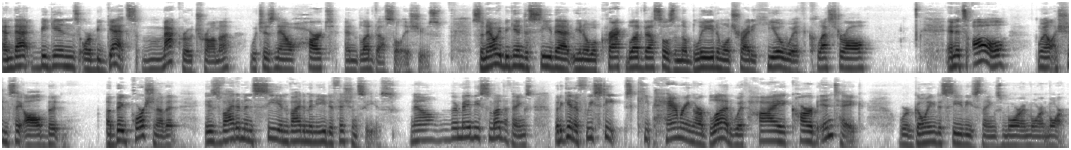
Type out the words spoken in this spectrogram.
And that begins or begets macro trauma, which is now heart and blood vessel issues. So now we begin to see that, you know, we'll crack blood vessels and they'll bleed and we'll try to heal with cholesterol. And it's all, well, I shouldn't say all, but a big portion of it is vitamin C and vitamin E deficiencies. Now, there may be some other things, but again, if we keep hammering our blood with high carb intake, we're going to see these things more and more and more.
